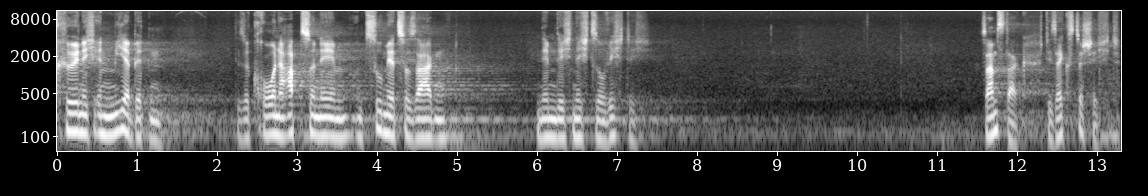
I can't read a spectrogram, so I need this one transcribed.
König in mir bitten, diese Krone abzunehmen und zu mir zu sagen, nimm dich nicht so wichtig. Samstag, die sechste Schicht.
